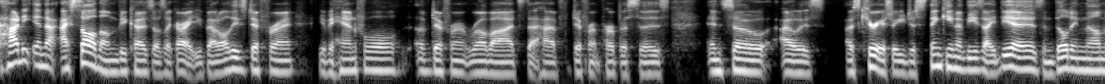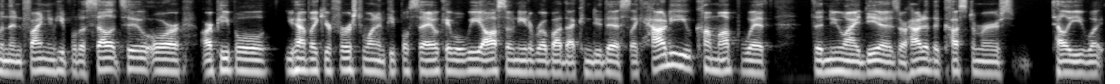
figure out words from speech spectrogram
how do you, and I saw them because I was like, all right, you've got all these different, you have a handful of different robots that have different purposes. And so I was I was curious, are you just thinking of these ideas and building them and then finding people to sell it to? Or are people, you have like your first one and people say, okay, well, we also need a robot that can do this. Like, how do you come up with the new ideas or how do the customers tell you what,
